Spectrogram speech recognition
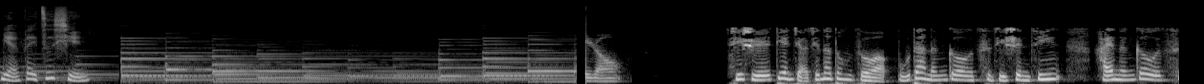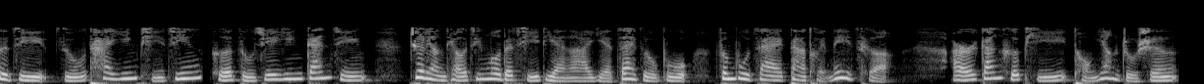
免费咨询。内容其实垫脚尖的动作不但能够刺激肾经，还能够刺激足太阴脾经和足厥阴肝经这两条经络的起点啊，也在足部，分布在大腿内侧。而肝和脾同样主生，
